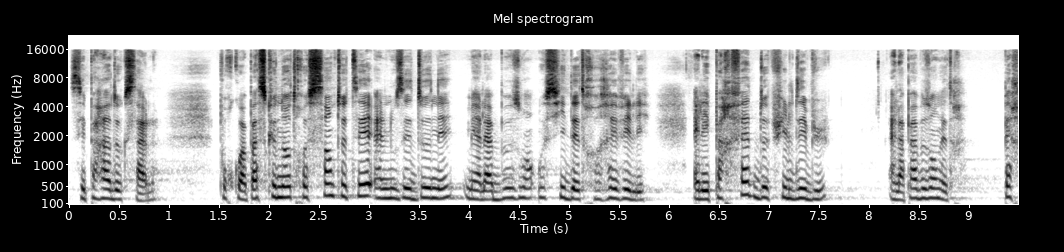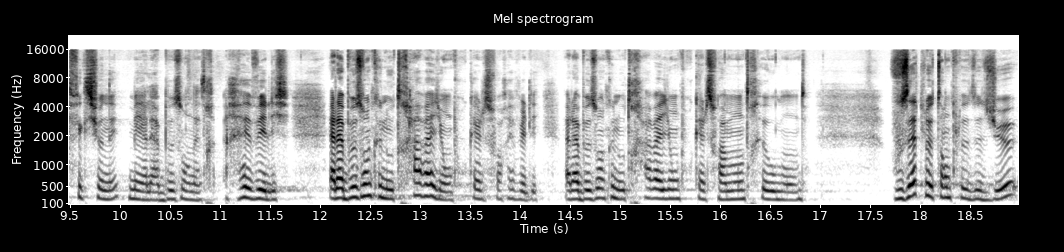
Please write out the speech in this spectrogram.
C'est paradoxal. Pourquoi? Parce que notre sainteté, elle nous est donnée, mais elle a besoin aussi d'être révélée. Elle est parfaite depuis le début. Elle n'a pas besoin d'être perfectionnée, mais elle a besoin d'être révélée. Elle a besoin que nous travaillions pour qu'elle soit révélée. Elle a besoin que nous travaillions pour qu'elle soit montrée au monde. Vous êtes le temple de Dieu,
